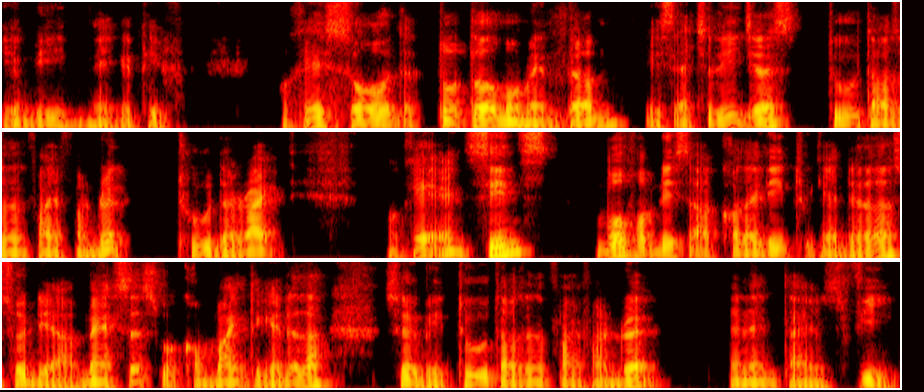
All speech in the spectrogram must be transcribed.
it will be negative. Okay, so the total momentum is actually just 2,500 to the right. Okay, and since both of these are colliding together, so their masses will combine together. Lah. So it'll be 2,500 and then times V.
